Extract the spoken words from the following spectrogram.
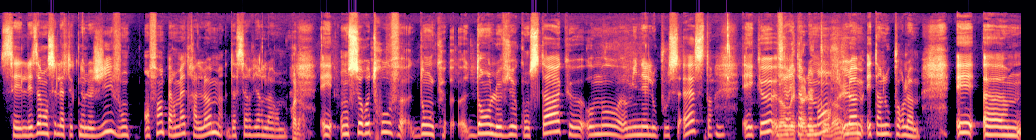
C'est les avancées de la technologie vont enfin permettre à l'homme d'asservir l'homme. Et on se retrouve donc euh, dans le vieux constat que Homo homine lupus est et que véritablement l'homme est un loup pour l'homme. Et euh,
